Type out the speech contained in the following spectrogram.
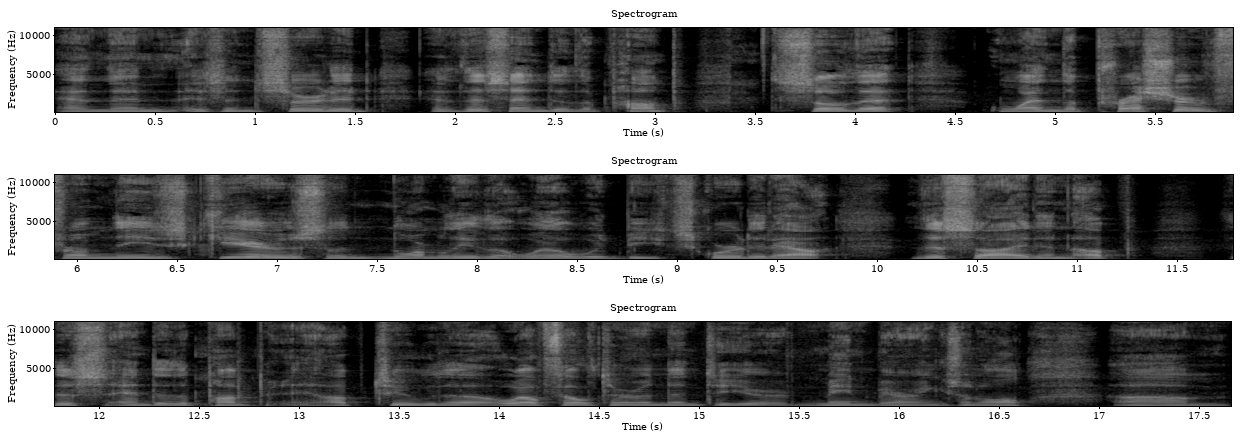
and then is inserted at this end of the pump so that when the pressure from these gears, uh, normally the oil would be squirted out this side and up this end of the pump up to the oil filter and then to your main bearings and all. Um,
